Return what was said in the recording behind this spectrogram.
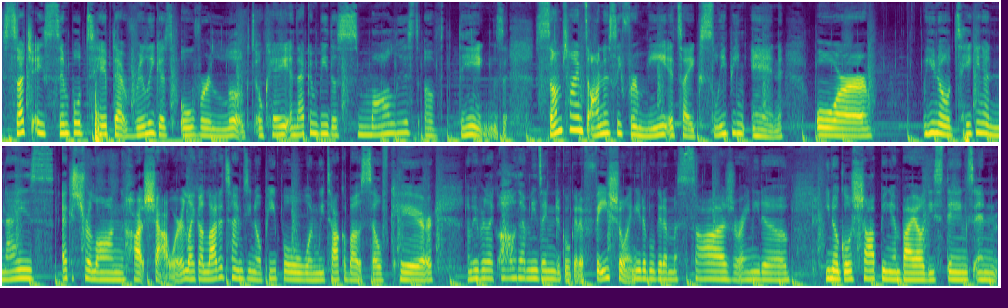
Such a simple tip that really gets overlooked, okay? And that can be the smallest of things. Sometimes, honestly, for me, it's like sleeping in or you know, taking a nice extra long hot shower. Like a lot of times, you know, people, when we talk about self care, and people are like, oh, that means I need to go get a facial, I need to go get a massage, or I need to, you know, go shopping and buy all these things. And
